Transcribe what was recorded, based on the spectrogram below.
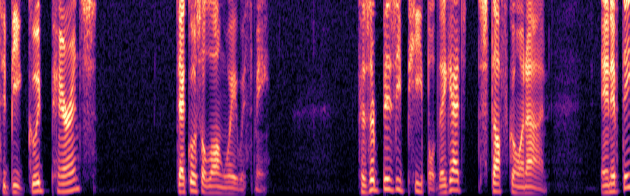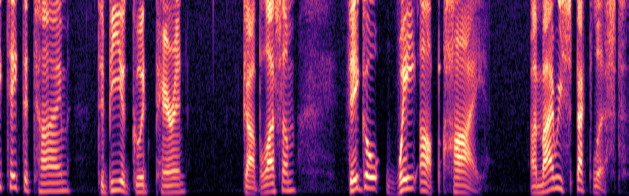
to be good parents, that goes a long way with me. Because they're busy people, they got stuff going on. And if they take the time to be a good parent, God bless them, they go way up high on my respect list,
